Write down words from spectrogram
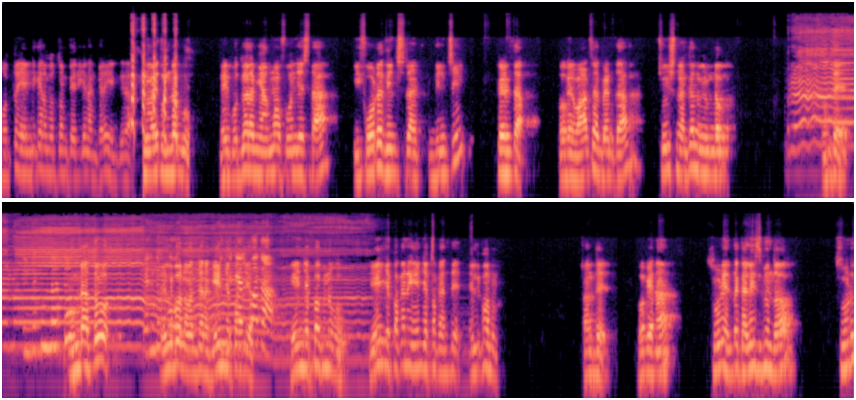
మొత్తం ఎంటికల మొత్తం పెరిగినాకనే ఇంటిరా నువ్వైతే ఉండకు. రేపు పొద్దుగల మీ అమ్మ ఫోన్ చేస్తా ఈ ఫోటో దించి దించి పెడతా. ఓకే వాట్సాప్ పెడతా. చూసినాక నువ్వు ఉండవు. అంతే? ఉండద్దు? ఎందుకు? వెళ్ళిపో నువ్వు అంతే నాకు ఏం వెళ్ళిపోతా? ఏం చెప్పకు నువ్వు. ఏం చెప్పకనే ఏం చెప్పక అంతే. వెళ్ళిపో నువ్వు. అంతే. ఓకేనా? చూడు ఎంత గలీజ్గా ఉందో. చూడు.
